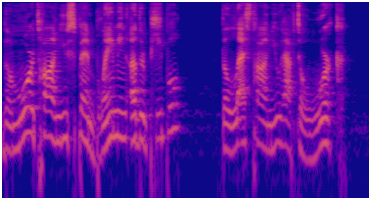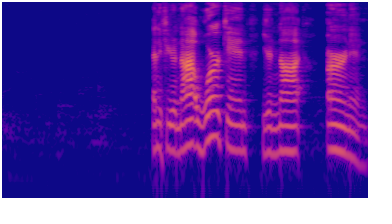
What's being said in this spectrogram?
the more time you spend blaming other people, the less time you have to work. And if you're not working, you're not earning.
